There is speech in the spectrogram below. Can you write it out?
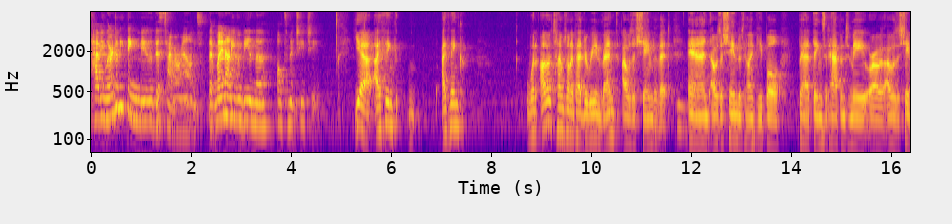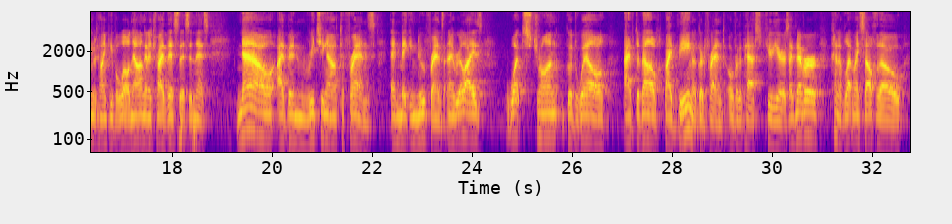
Have you learned anything new this time around that might not even be in the ultimate cheat sheet? Yeah, I think I think when other times when I've had to reinvent, I was ashamed of it. Mm-hmm. And I was ashamed of telling people bad things had happened to me, or I was ashamed of telling people, well, now I'm going to try this, this, and this. Now I've been reaching out to friends and making new friends, and I realize what strong goodwill I've developed by being a good friend over the past few years. I've never kind of let myself, though,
